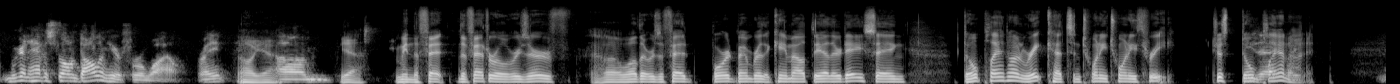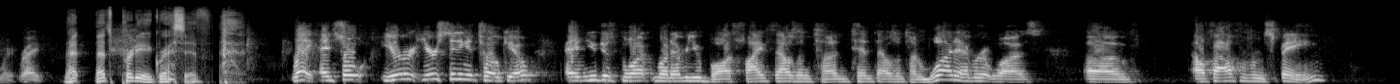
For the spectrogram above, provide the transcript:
we're going to have a strong dollar here for a while, right? Oh yeah. Um, Yeah, I mean the Fed, the Federal Reserve. Uh, well, there was a Fed board member that came out the other day saying, "Don't plan on rate cuts in 2023. Just don't plan on it." right. That that's pretty aggressive. Right. And so you're you're sitting in Tokyo and you just bought whatever you bought, 5,000 ton, 10,000 ton, whatever it was of alfalfa from Spain.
